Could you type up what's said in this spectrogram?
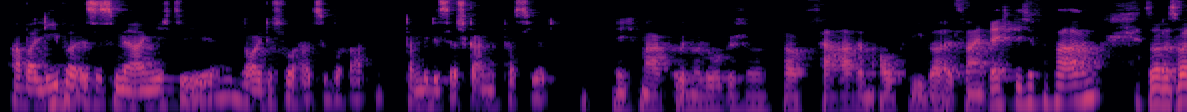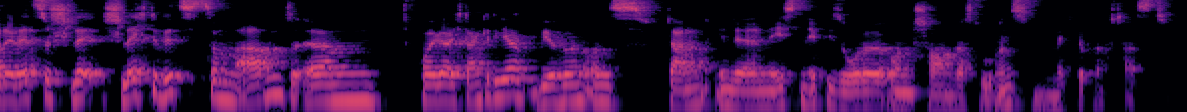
Aber lieber ist es mir eigentlich, die Leute vorher zu beraten, damit es erst gar nicht passiert. Ich mag önologische Verfahren auch lieber als weinrechtliche Verfahren. So, das war der letzte schle schlechte Witz zum Abend. Ähm, Holger, ich danke dir. Wir hören uns dann in der nächsten Episode und schauen, was du uns mitgebracht hast.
